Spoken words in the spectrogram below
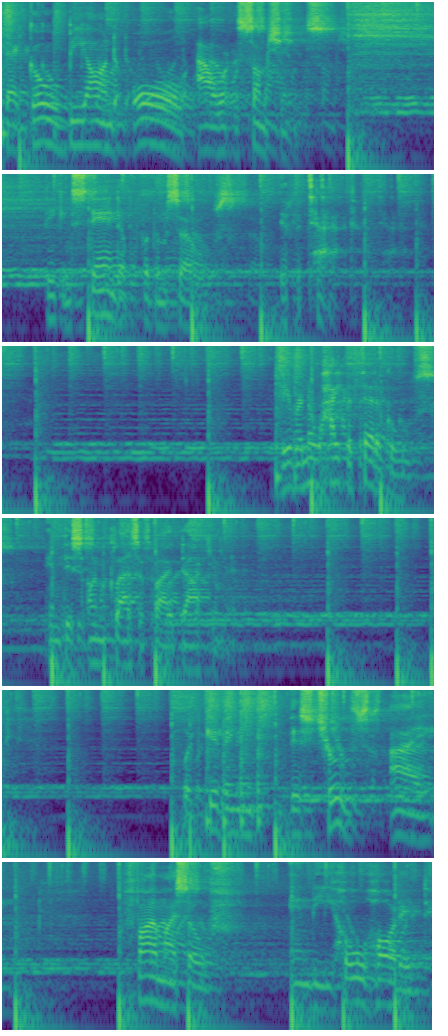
that go beyond all our assumptions. They can stand up for themselves if attacked. There are no hypotheticals in this unclassified document. But giving this truth, I find myself in the wholehearted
